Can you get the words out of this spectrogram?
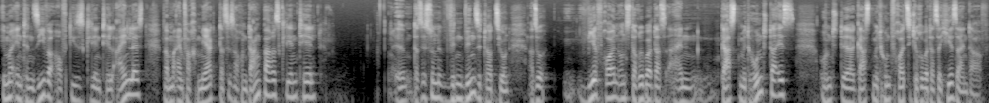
immer intensiver auf dieses Klientel einlässt, weil man einfach merkt, das ist auch ein dankbares Klientel. Äh, das ist so eine Win-Win-Situation. Also wir freuen uns darüber, dass ein Gast mit Hund da ist und der Gast mit Hund freut sich darüber, dass er hier sein darf.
